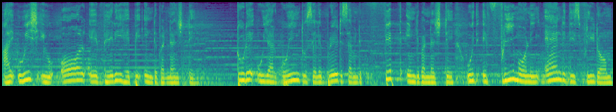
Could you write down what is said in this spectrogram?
I wish you all a very happy Independence Day. Today we are going to celebrate 75th Independence Day with a free morning and this freedom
